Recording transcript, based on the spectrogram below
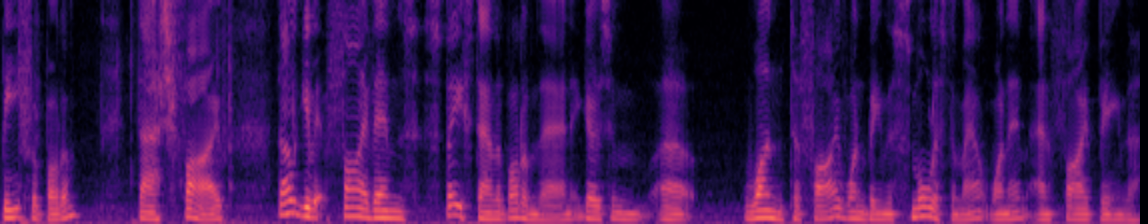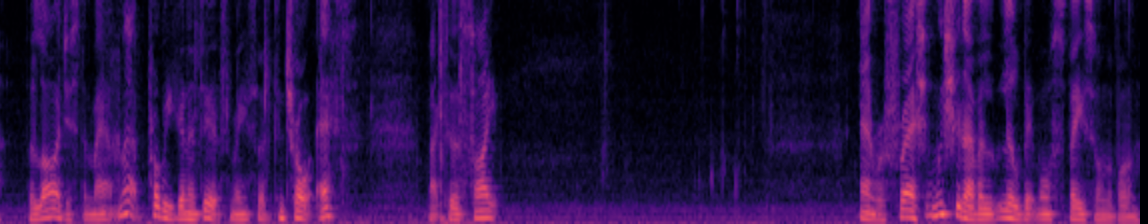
B for bottom dash 5 that'll give it 5 M's space down the bottom there and it goes from uh, 1 to 5 1 being the smallest amount 1M and 5 being the the largest amount. And that's probably going to do it for me. So control S back to the site. And refresh and we should have a little bit more space on the bottom.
